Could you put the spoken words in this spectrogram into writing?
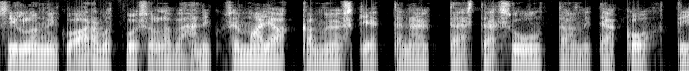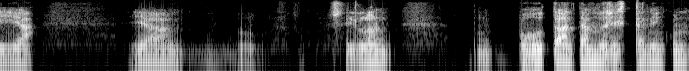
silloin niin kuin arvot voisi olla vähän niin kuin se majakka myöskin, että näyttää sitä suuntaa, mitä kohti ja, ja silloin puhutaan tämmöisistä niin kuin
